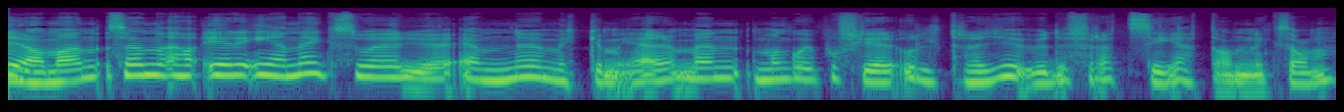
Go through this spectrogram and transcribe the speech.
Det gör man. Sen är det enägg så är det ju ännu mycket mer. Men man går ju på fler ultraljud för att se att de liksom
